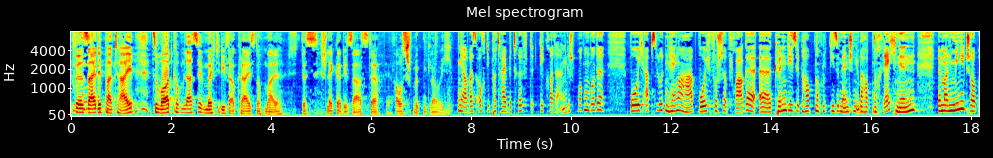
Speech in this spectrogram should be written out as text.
für seine Partei zu Wort kommen lasse, möchte die Frau Kreis nochmal das Schlecker-Desaster ausschmücken, glaube ich. Ja, was auch die Partei betrifft, die gerade angesprochen wurde, wo ich absoluten Hänger habe, wo ich frage, äh, können diese überhaupt noch, diese Menschen überhaupt noch rechnen, wenn man Minijobs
